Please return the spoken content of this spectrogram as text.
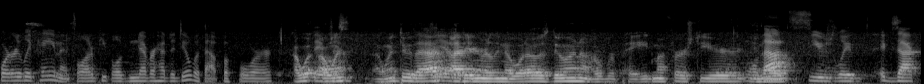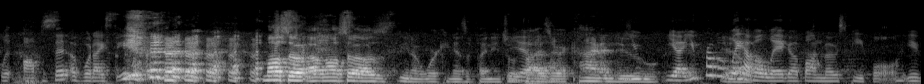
quarterly payments a lot of people have never had to deal with that before I went. I just- went. I went through that. Yeah. I didn't really know what I was doing. I overpaid my first year. well you know. that's usually exactly opposite of what i see I'm also. I'm also. I was. You know, working as a financial Yeah. advisor. I kind of knew. you yeah you probably Yeah. have a leg up on most people you,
